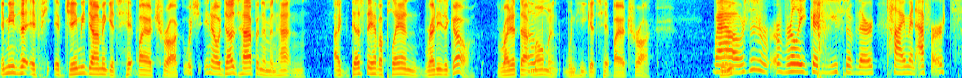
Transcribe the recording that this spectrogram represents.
It means that if if Jamie Dimon gets hit by a truck, which you know it does happen in Manhattan, I guess they have a plan ready to go right at that Okay. moment when he gets hit by a truck. Wow, this is a really good use of their time and efforts.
